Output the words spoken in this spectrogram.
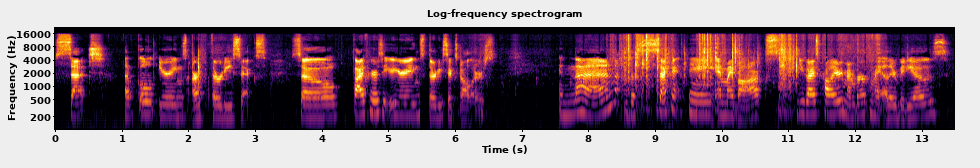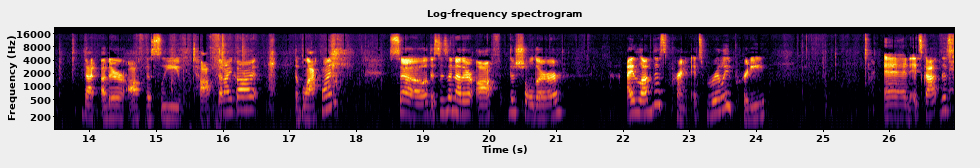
set of gold earrings are 36 So five pairs of earrings, $36. And then the second thing in my box, you guys probably remember from my other videos, that other off the sleeve top that I got, the black one. So this is another off the shoulder I love this print. It's really pretty. And it's got this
